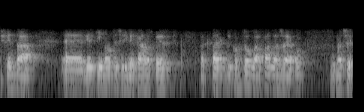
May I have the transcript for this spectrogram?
święta Wielkiej Nocy, czyli Wielkanoc, to jest tak, ta jakby końcowa faza, że od, znaczy,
